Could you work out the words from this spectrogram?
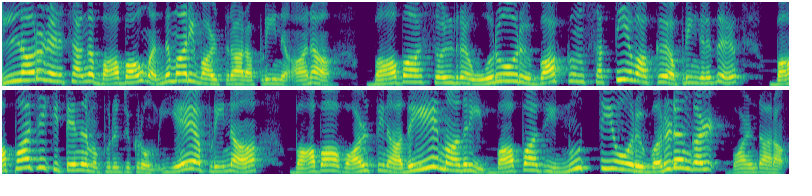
எல்லாரும் நினைச்சாங்க பாபாவும் அந்த மாதிரி வாழ்த்துறார் அப்படின்னு. ஆனா பாபா சொல்ற ஒரு ஒரு வாக்கும் சத்திய வாக்கு அப்படிங்கிறது பாப்பாஜி கிட்டேருந்து நம்ம புரிஞ்சுக்கிறோம். ஏன் அப்படின்னா பாபா வாழ்த்தின அதே மாதிரி பாப்பாஜி நூத்தி ஒரு வருடங்கள் வாழ்ந்தாராம்.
